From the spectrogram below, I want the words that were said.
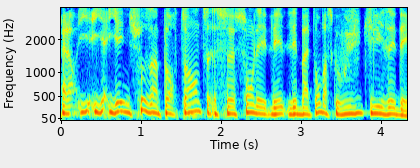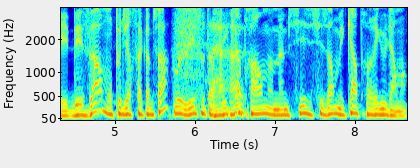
Alors, il y, a- il y a une chose importante, ce sont les, les, les bâtons, parce que vous utilisez des, des armes, on peut dire ça comme ça Oui, oui, tout à fait. Ah, Quatre armes, même six, six armes, mais quatre régulièrement.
